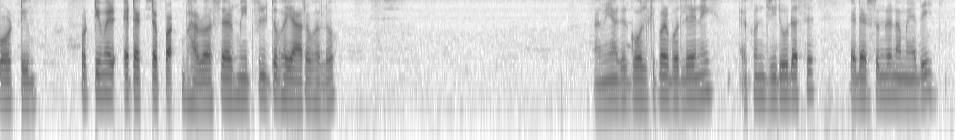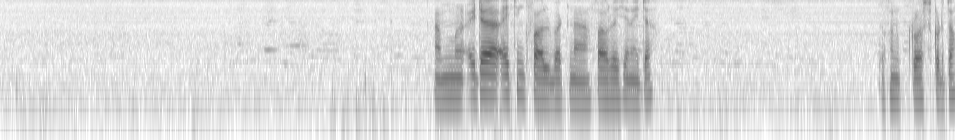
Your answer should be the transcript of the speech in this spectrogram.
ওর টিম ওর টিমের অ্যাটাকটা ভালো আছে, আর মিডফিল্ড তো ভাই আরও ভালো। আমি আগে গোলকিপার বদলে নিই, এখন জিরোড আছে, এডারসনরে নামিয়ে দিই। আমার এটা আই থিঙ্ক ফাউল বাট না ফাউল হয়েছে না এটা। এখন ক্রস করতাম।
